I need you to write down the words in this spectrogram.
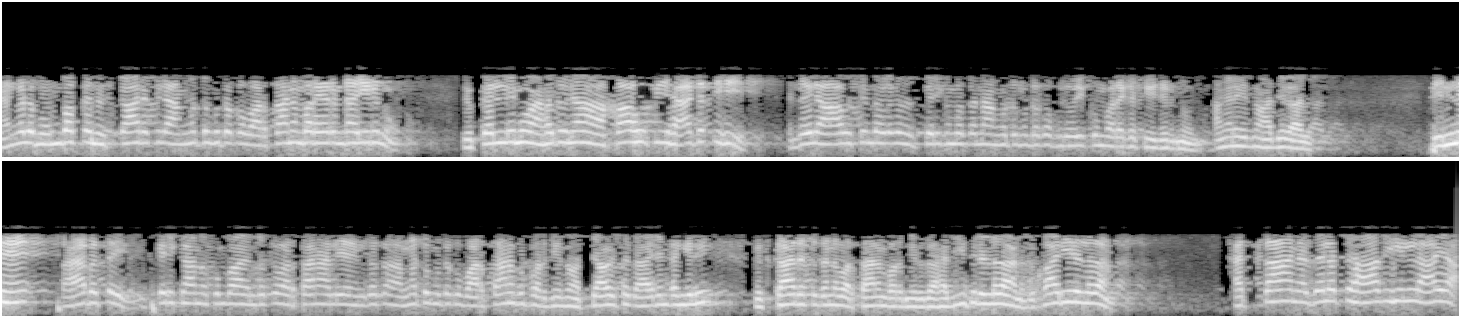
ഞങ്ങൾ മുമ്പൊക്കെ നിസ്കാരത്തിൽ അങ്ങോട്ടും ഇങ്ങോട്ടൊക്കെ വർത്താനം പറയാറുണ്ടായിരുന്നു. യുക്കല്ലിമു അഹദുന അഹാഹു ഫി ഹാജത്തിഹി. എന്തെങ്കിലും ആവശ്യം ഉണ്ടെങ്കിൽ നിസ്കരിക്കുമ്പോൾ തന്നെ അങ്ങോട്ടും ഇങ്ങോട്ടൊക്കെ ചോദിക്കും പറയൊക്കെ ചെയ്തിരുന്നു. അങ്ങനെയായിരുന്നു ആദ്യകാലം. പിന്നെ സാബത്തെ നിസ്കരിക്കാൻ നോക്കുമ്പോൾ എന്തൊക്കെ വർത്താനം അല്ലെങ്കിൽ എന്തൊക്കെ അങ്ങോട്ടും ഇങ്ങോട്ടൊക്കെ വർത്താനൊക്കെ പറഞ്ഞിരുന്നു. അത്യാവശ്യ കാര്യം ഉണ്ടെങ്കിൽ നിസ്കാരത്തിൽ തന്നെ വർത്താനം പറഞ്ഞിരുന്നു. ഹദീസിലുള്ളതാണ് ബുഖാരിയിലുള്ളതാണ്. ഹത്താൻ അദലത്ത് ഹാദിഹിൽ ആയ.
